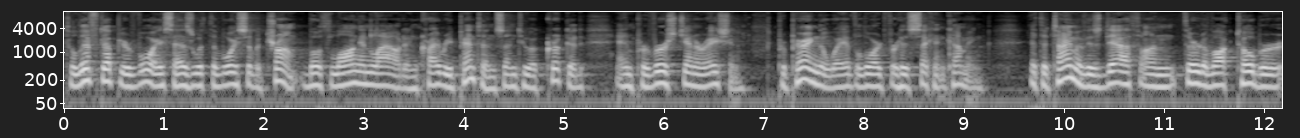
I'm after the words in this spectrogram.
to lift up your voice as with the voice of a trump, both long and loud, and cry repentance unto a crooked and perverse generation, preparing the way of the Lord for his second coming. At the time of his death on 3rd of October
